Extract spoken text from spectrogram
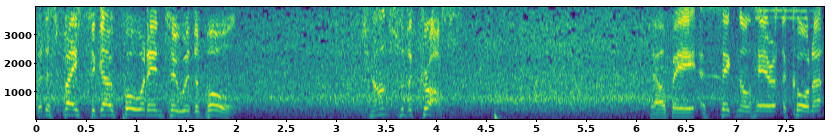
Bit of space to go forward into with the ball. Chance for the cross. There'll be a signal here at the corner.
